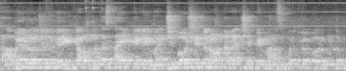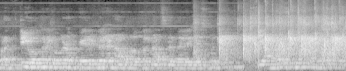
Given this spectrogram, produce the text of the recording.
రాబోయే రోజులు మీరు ఇంకా ఉన్నత స్థాయికి వెళ్ళి మంచి భవిష్యత్తులో ఉండాలని చెప్పి మనస్ఫూర్తిగా కోరుకుంటూ ప్రతి ఒక్కరికి కూడా పేరు పేరు నా హృదయంగా అసలు తెలియజేసుకుంటూ ఈ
